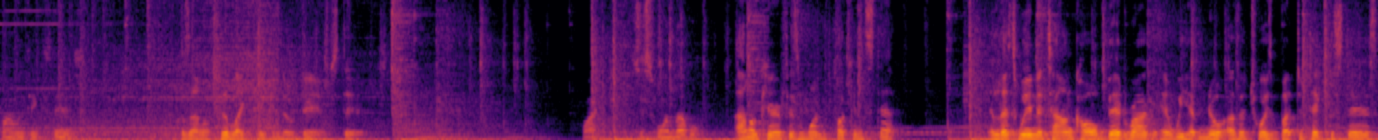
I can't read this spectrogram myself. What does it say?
Why don't we take stairs? Because I don't feel like taking no damn stairs. Why? It's just one level. I don't care if it's one fucking step. Unless we're in a town called Bedrock and we have no other choice but to take the stairs,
